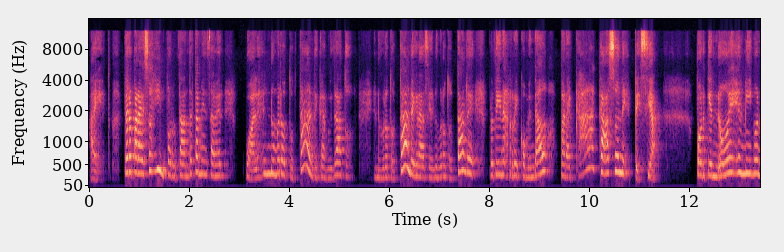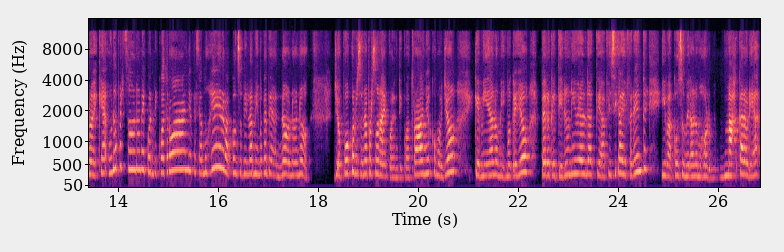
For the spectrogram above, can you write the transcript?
a esto. Pero para eso es importante también saber cuál es el número total de carbohidratos el número total de grasas, el número total de proteínas recomendado para cada caso en especial. Porque no es el mismo, no es que una persona de 44 años, que sea mujer, va a consumir la misma cantidad. No, no, no. Yo puedo conocer una persona de 44 años como yo, que mida lo mismo que yo, pero que tiene un nivel de actividad física diferente y va a consumir a lo mejor más calorías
